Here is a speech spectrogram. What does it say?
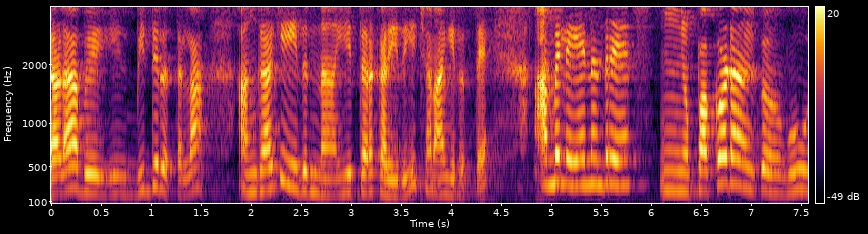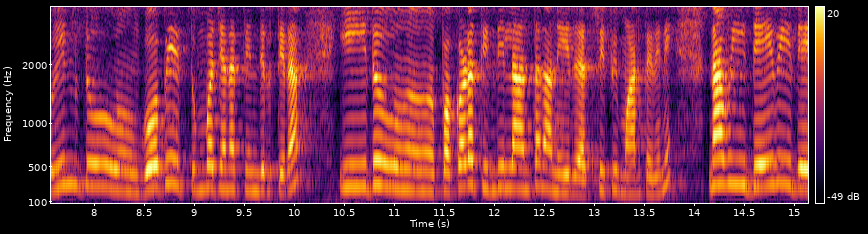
ದಳ ಬಿದ್ದಿರುತ್ತಲ್ಲ, ಹಂಗಾಗಿ ಇದನ್ನು ಈ ಥರ ಕರೀರಿ, ಚೆನ್ನಾಗಿರುತ್ತೆ. ಆಮೇಲೆ ಏನಂದರೆ ಪಕೋಡ ಹೂವಿನದು ಗೋಬಿ ತುಂಬ ಜನ ತಿಂದಿರ್ತೀರ. ಇದು ಪಕೋಡ ತಿಂದಿಲ್ಲ ಅಂತ ನಾನು ಈ ರೆಸಿಪಿ ಮಾಡ್ತಾಯಿದ್ದೀನಿ ನಾವು ಈ ದೇವಿ ದೇ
